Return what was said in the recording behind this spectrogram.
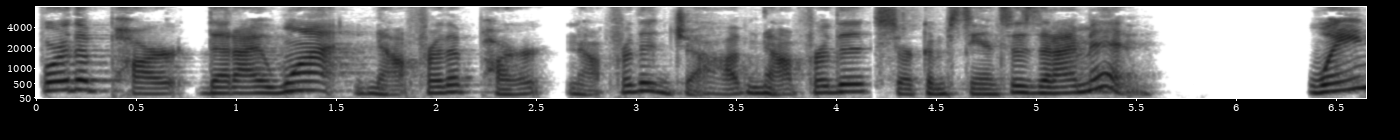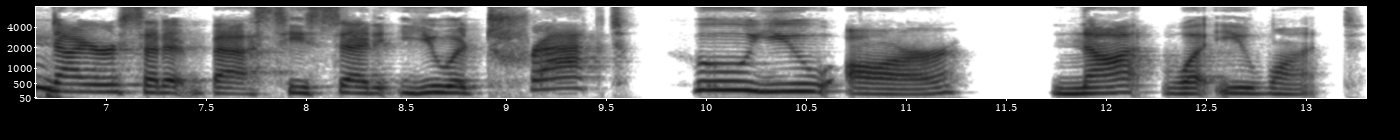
for the part that I want, not for the part, not for the job, not for the circumstances that I'm in. Wayne Dyer said it best. He said, You attract who you are, not what you want.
